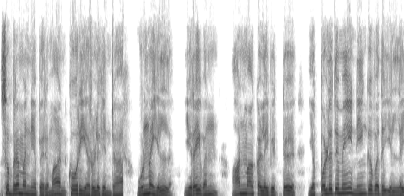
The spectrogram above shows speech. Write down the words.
சுப்பிரமணிய பெருமான் கூறி அருளுகின்றார் உண்மையில் இறைவன் ஆன்மாக்களை விட்டு எப்பொழுதுமே நீங்குவது இல்லை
